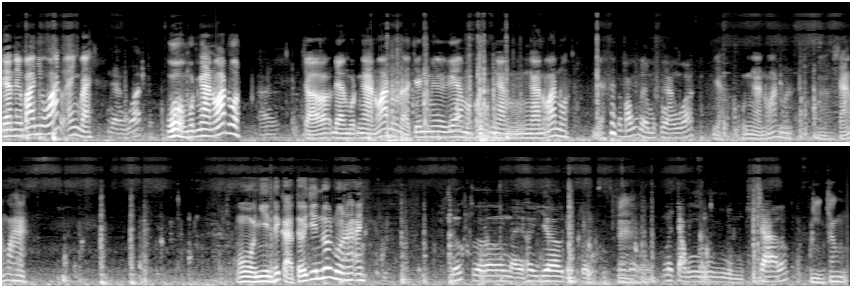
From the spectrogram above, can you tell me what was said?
Đèn này bao nhiêu watt vậy anh Bảy? ngàn watt Ồ, 1000 watt luôn. À, ơi, đèn 1000 watt luôn ở trên ghe mà có 1000 ngàn watt luôn. Dạ, cái bóng này một ngàn watt dạ, 1000 watt luôn. À, sáng quá ha. Ồ, nhìn thấy cả tới dưới nước luôn hả anh? nước ờ, này hơi dơ đục rồi À. nó trong nhìn xa lắm Nhìn trong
